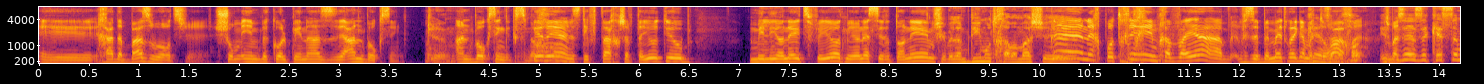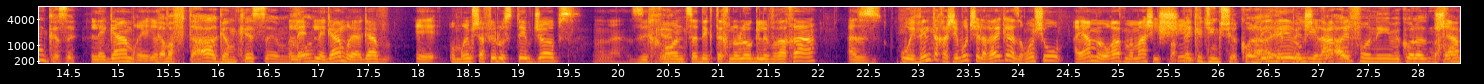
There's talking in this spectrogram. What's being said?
אה, אחד ה buzzwords ששומעים בכל פינה זה unboxing. כן. unboxing experience, תפתח עכשיו את היוטיוב, מיליוני צפיות, מיליוני סרטונים. שמלמדים אותך ממש... אה, כן, איך פותחים, חוויה, וזה באמת רגע כן, זה מטורף. נכון. יש בזה איזה קסם כזה. לגמרי. גם הפתעה, גם קסם, נכון? לגמרי, אגב, אה, אומרים שאפילו סטיב ג'ובס, זיכרון כן. צדיק טכנולוגי לברכה, אז הוא הבין את החשיבות של הרגע הזה, אומרים שהוא היה מעורב ממש אישי. ב packaging של כל האפלים. והאייפונים וכל ה... נכון,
